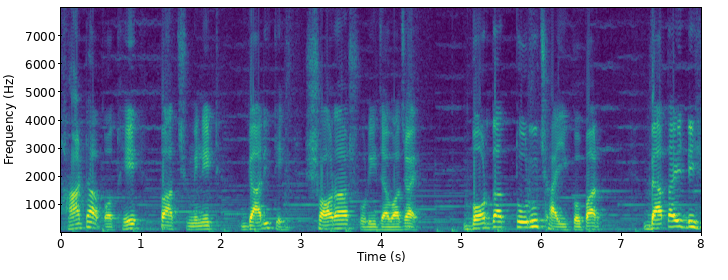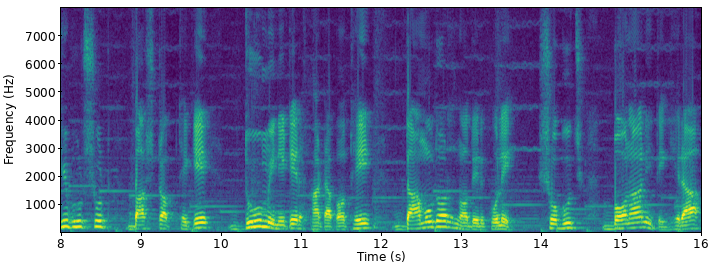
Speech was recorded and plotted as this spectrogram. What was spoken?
হাঁটা পথে পাঁচ মিনিট গাড়িতে সরাসরি যাওয়া যায়। বর্দা তরু ছাই কোপার। বেতাই ডিহিভুরসুট বাসস্টপ থেকে দু মিনিটের হাঁটা পথে দামোদর নদের কোলে সবুজ বনানীতে ঘেরা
